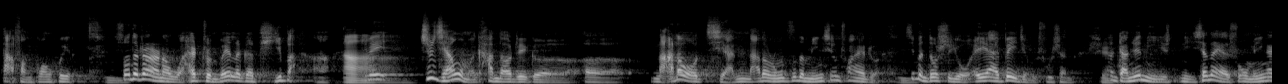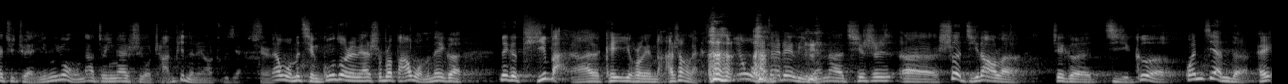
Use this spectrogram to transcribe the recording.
大放光辉的？说到这儿呢，我还准备了个题板啊，因为之前我们看到这个呃拿到钱、拿到融资的明星创业者，基本都是有 AI 背景出身的。那感觉你你现在也说我们应该去卷应用，那就应该是有产品的人要出现。是那我们请工作人员是不是把我们那个 那个题板啊，可以一会儿给拿上来？因为我们在这里面呢，其实呃涉及到了这个几个关键的，哎，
